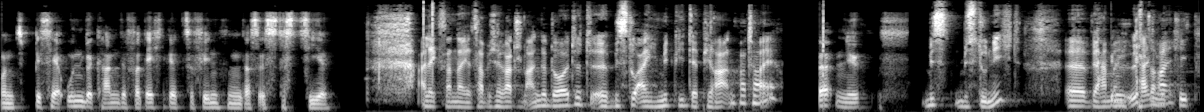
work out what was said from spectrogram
und bisher unbekannte Verdächtige zu finden. Das ist das Ziel. Alexander, jetzt habe ich ja gerade schon angedeutet, äh, bist du eigentlich Mitglied der Piratenpartei? Äh, nö. Bist, bist du nicht? Äh, wir haben in Österreich. Mitglied,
